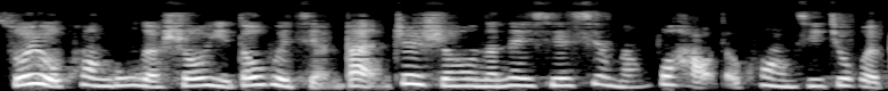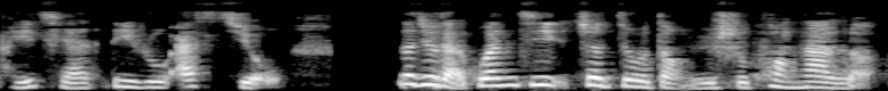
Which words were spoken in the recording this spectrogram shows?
所有矿工的收益都会减半。这时候呢，那些性能不好的矿机就会赔钱，例如 S 九，那就得关机，这就等于是矿难了。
